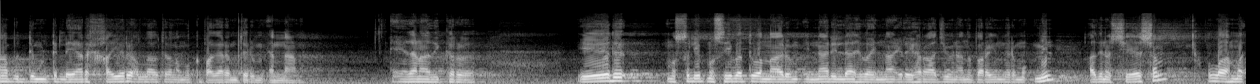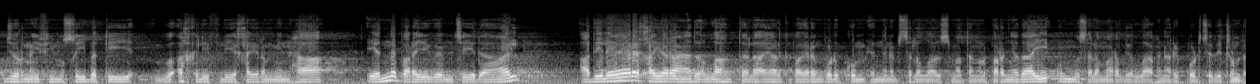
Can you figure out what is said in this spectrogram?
ആ ബുദ്ധിമുട്ടിലേറെ ഹൈർ അള്ളാഹുത്തല നമുക്ക് പകരം തരും എന്നാണ്. ഏതാണ് ആ ദിക്കറ് ഏത് മുസ്ലിം മുസീബത്ത് വന്നാലും ഇന്നാലില്ലാഹി വ ഇന്നാ ഇലൈഹി റാജീവൻ എന്ന് പറയുന്നൊരു മുഅ്മിൻ അതിനുശേഷം അള്ളാഹു മജ്ജുർനി ഫി മുസീബത്തി വ അഖ്ലിഫ് ഹൈറം മിൻഹ എന്ന് പറയുകയും ചെയ്താൽ അതിലേറെ ഹയറായത് അള്ളാഹു തല അയാൾക്ക് പകരം കൊടുക്കും എന്ന് നബ്സ് സല്ലല്ലാഹു അലൈഹി തങ്ങൾ പറഞ്ഞതായി ഉമ്മു സലമ റളിയല്ലാഹു അൻഹ റിപ്പോർട്ട് ചെയ്തിട്ടുണ്ട്.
